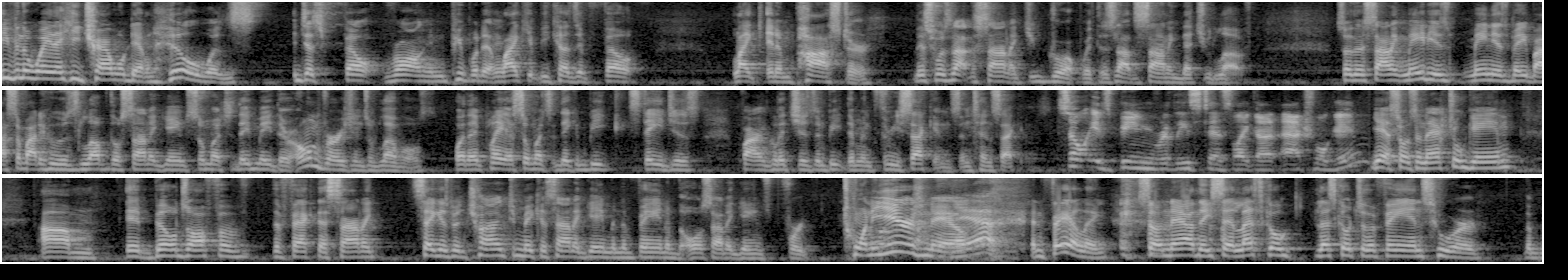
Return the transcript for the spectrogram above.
Even the way that he traveled downhill was, it just felt wrong, and people didn't like it because it felt like an imposter. This was not the Sonic you grew up with. It's not the Sonic that you loved. So then Sonic Mania is, Mania is made by somebody who has loved those Sonic games so much that they've made their own versions of levels, or they play it so much that they can beat stages, find glitches, and beat them in three seconds, in 10 seconds. So it's being released as like an actual game. Yeah, so it's an actual game. Um, it builds off of the fact that Sonic, Sega's been trying to make a Sonic game in the vein of the old Sonic games for 20 years now, Yeah. and failing. So now they said, let's go, let's go to the fans who are the,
